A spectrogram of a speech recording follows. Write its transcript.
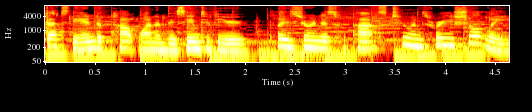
That's the end of part one of this interview. Please join us for parts two and three shortly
